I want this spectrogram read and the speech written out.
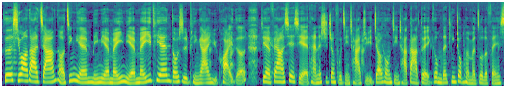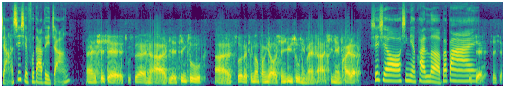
真的希望大家哈，今年、明年、每一年、每一天都是平安愉快的。今天也非常谢谢台南市政府警察局交通警察大队跟我们的听众朋友们做的分享，谢谢副大队长。哎，谢谢主持人啊，也敬祝啊所有的听众朋友，先预祝你们啊新年快乐。谢谢哦，新年快乐，拜拜。谢谢，谢谢。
